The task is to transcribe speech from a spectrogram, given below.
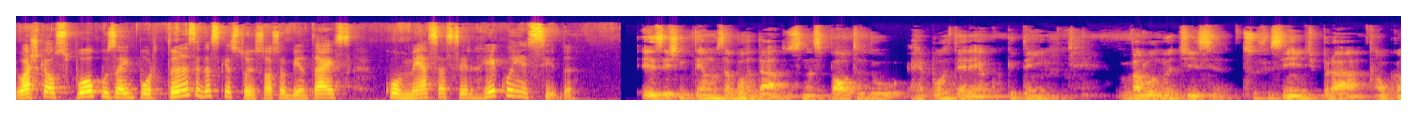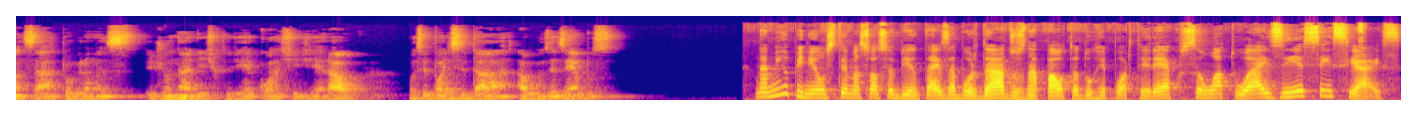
Eu acho que aos poucos a importância das questões socioambientais começa a ser reconhecida. Existem temas abordados nas pautas do Repórter Eco que tem valor notícia suficiente para alcançar programas jornalísticos de recorte geral? Você pode citar alguns exemplos? Na minha opinião, os temas socioambientais abordados na pauta do Repórter Eco são atuais e essenciais.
